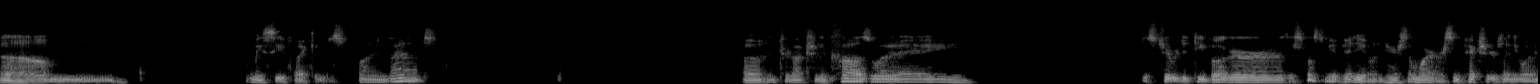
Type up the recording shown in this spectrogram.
Um, let me see if I can just find that. Uh, introduction to Causeway distributed debugger. There's supposed to be a video in here somewhere or some pictures anyway.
